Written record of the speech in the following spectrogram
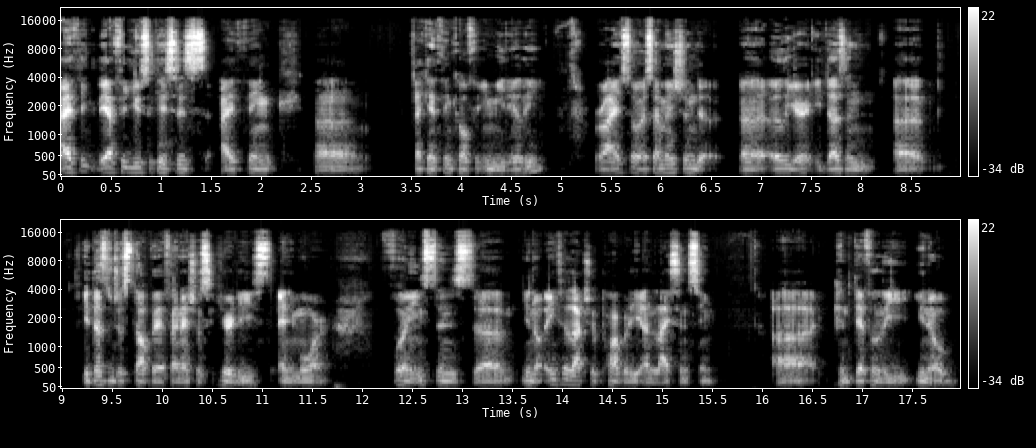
I think the other use cases I think uh, I can think of immediately, right? So as I mentioned uh, earlier, it doesn't uh, it doesn't just stop at financial securities anymore for instance, uh, you know, intellectual property and licensing uh, can definitely, you know,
